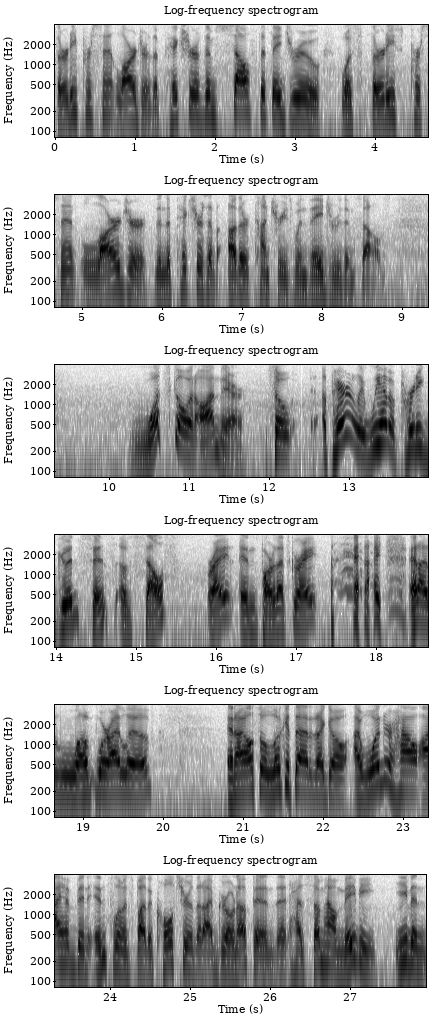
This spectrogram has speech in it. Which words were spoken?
30% larger. The picture of themselves that they drew was 30% larger than the pictures of other countries when they drew themselves. What's going on there? So apparently, we have a pretty good sense of self right? And part of that's great. and I and I love where I live. And I also look at that and I go, I wonder how I have been influenced by the culture that I've grown up in that has somehow, maybe even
